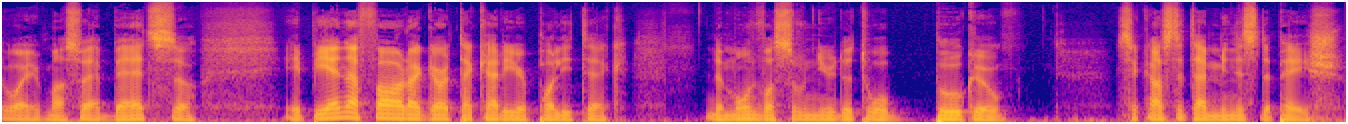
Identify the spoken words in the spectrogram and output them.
Oui, je m'en souviens bête, ça. Et puis, une affaire, regarde ta carrière politique. Le monde va se souvenir de toi beaucoup. C'est quand c'était ministre de pêche.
